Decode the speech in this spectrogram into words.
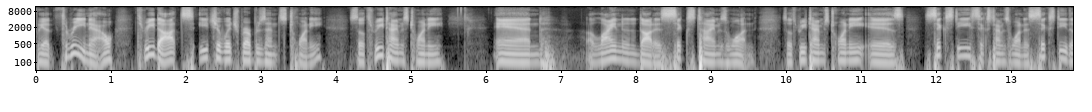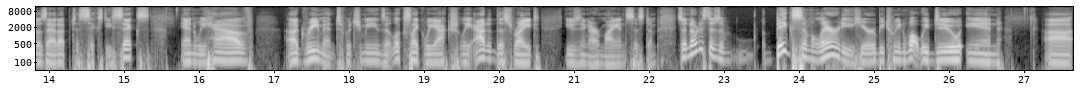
we had three now, three dots, each of which represents 20. So 3 times 20, and a line and a dot is 6 times 1. So 3 times 20 is 60, 6 times 1 is 60, those add up to 66, and we have agreement, which means it looks like we actually added this right using our Mayan system. So notice there's a, a big similarity here between what we do in uh,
